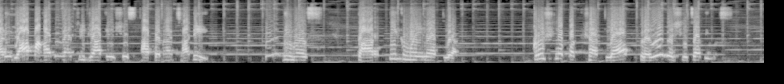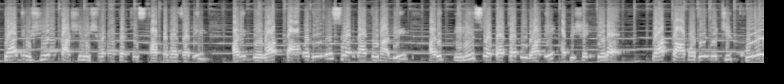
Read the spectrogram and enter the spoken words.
आणि या महादेवाची ज्या दिवशी स्थापना झाली तो दिवस कार्तिक महिन्यातल्या कृष्ण पक्षातल्या त्रयोदशीचा दिवस. त्या दिवशी या काशी विश्वनाथाची स्थापना झाली आणि तेव्हा कामधेनू स्वर्गातून आली आणि तिने स्वतःच्या दुधाने अभिषेक केला. त्या कामधेनूची खुरे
